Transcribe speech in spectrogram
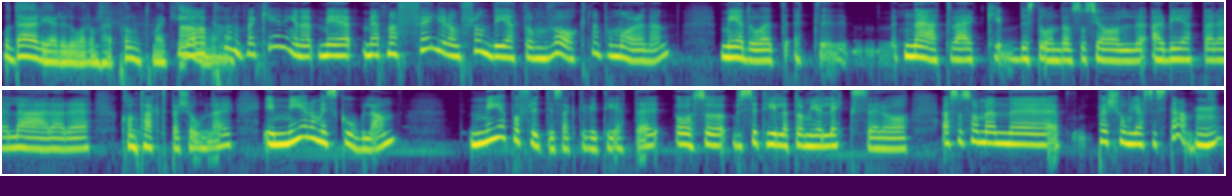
Och där är det då de här Ja, punktmarkeringarna. punktmarkeringarna med, med att man följer dem från det att de vaknar på morgonen med då ett, ett, ett nätverk bestående av socialarbetare, lärare, kontaktpersoner. Är med dem i skolan, med på fritidsaktiviteter och så se till att de gör läxor och alltså som en eh, personlig assistent. Mm.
